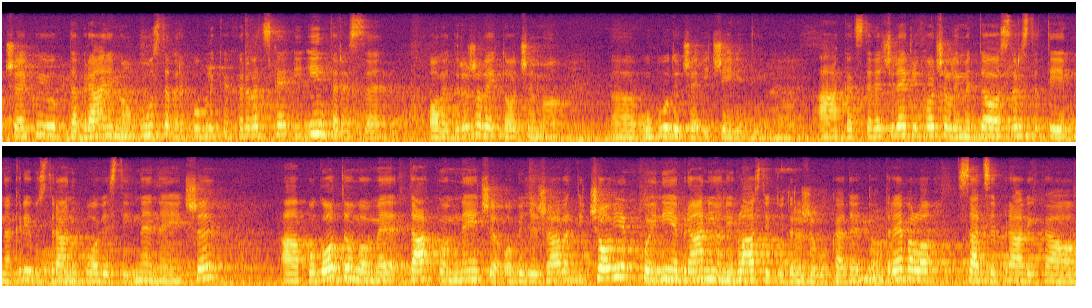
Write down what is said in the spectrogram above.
očekuju da branimo Ustav Republike Hrvatske i interese ove države i to ćemo e, u buduće i činiti. A kad ste već rekli hoće li me to svrstati na krivu stranu povijesti, ne, neće. A pogotovo me takvom neće obilježavati čovjek koji nije branio ni vlastitu državu kada je to trebalo. Sad se pravi kao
